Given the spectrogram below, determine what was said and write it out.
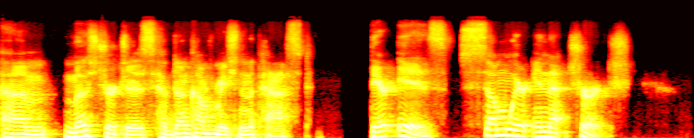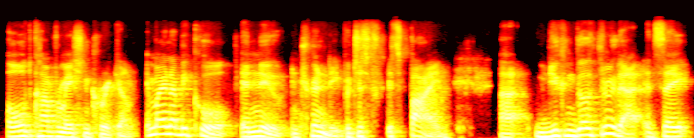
um, most churches have done confirmation in the past. There is somewhere in that church old confirmation curriculum. It might not be cool and new and trendy, but just it's fine. Uh, you can go through that and say,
